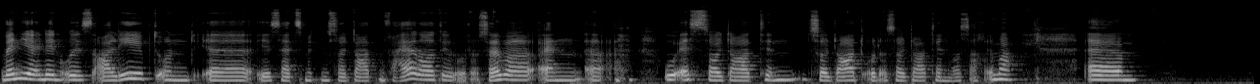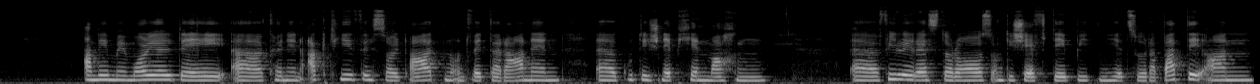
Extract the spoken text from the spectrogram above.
wenn ihr in den USA lebt und äh, ihr seid mit einem Soldaten verheiratet oder selber ein äh, US-Soldatin, Soldat oder Soldatin, was auch immer, ähm, an dem Memorial Day äh, können aktive Soldaten und Veteranen äh, gute Schnäppchen machen äh, viele Restaurants und Geschäfte bieten hierzu Rabatte an,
